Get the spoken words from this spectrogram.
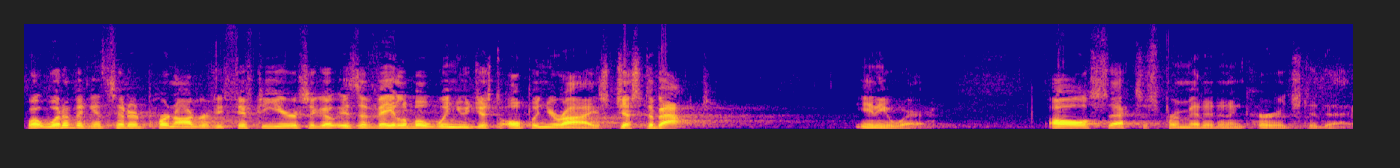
What would have been considered pornography 50 years ago is available when you just open your eyes, just about anywhere. All sex is permitted and encouraged today.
